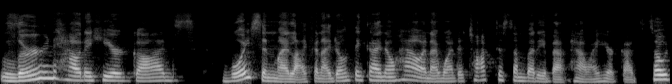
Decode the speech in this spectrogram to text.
learn how to hear God's voice in my life and I don't think I know how and I want to talk to somebody about how I hear God. So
